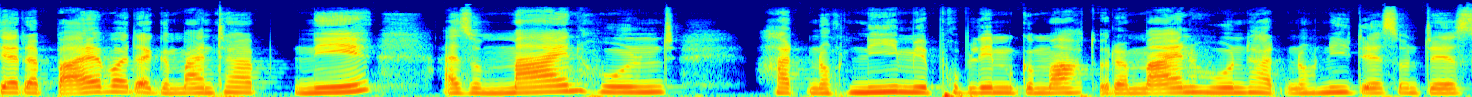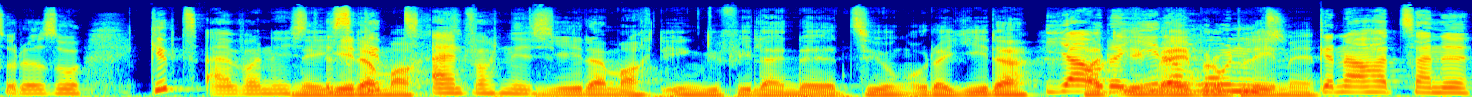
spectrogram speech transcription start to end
der dabei war, der gemeint hat, nee, also mein Hund hat noch nie mir Probleme gemacht oder mein Hund hat noch nie das und das oder so. Gibt's einfach nicht. Nee, es jeder gibt's macht- einfach nicht. Jeder macht irgendwie Fehler in der Erziehung oder jeder Ja, hat oder jeder irgendwelche Hund, Probleme. genau, hat seine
